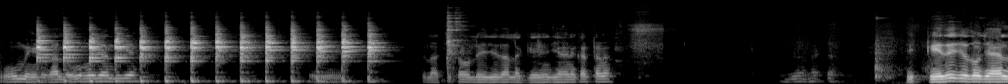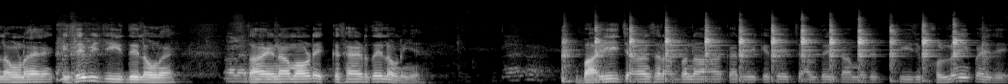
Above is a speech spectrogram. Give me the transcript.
ਉਹ ਮੇਨ ਗੱਲ ਉਹ ਹੋ ਜਾਂਦੀ ਹੈ। ਤੇ ਕਲੱਚ ਜਿਹਦਾ ਲੱਗੇ ਨੇ ਜੈਨ ਕੱਟਣ। ਇੱਕ ਇਹਦੇ ਜਦੋਂ ਜੈਨ ਲਾਉਣਾ ਹੈ, ਕਿਸੇ ਵੀ ਚੀਜ਼ ਦੇ ਲਾਉਣਾ ਹੈ ਤਾਂ ਇਹਨਾਂ ਅਮਾਉਂਟ ਇੱਕ ਸਾਈਡ ਤੇ ਲਾਉਣੀ ਹੈ। ਬਾਈ ਚਾਂਸ ਰੱਬ ਨਾ ਕਰੇ ਕਿਤੇ ਚੱਲਦੇ ਕੰਮ 'ਚ ਚੀਜ਼ ਖੁੱਲਣੀ ਪੈ ਜੇ,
